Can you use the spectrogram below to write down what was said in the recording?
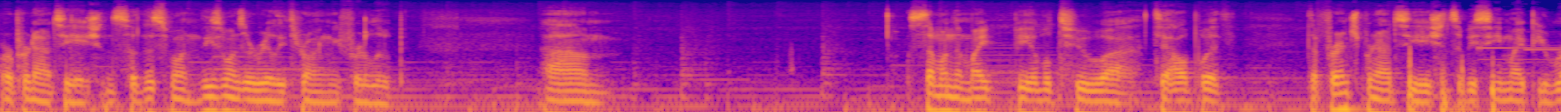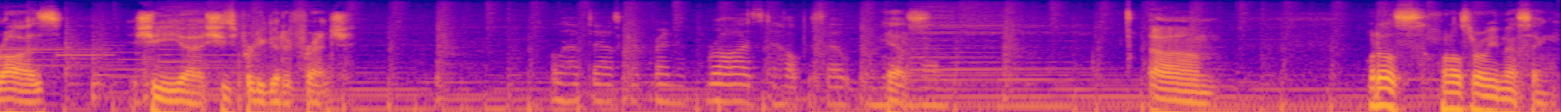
or pronunciations. So this one, these ones are really throwing me for a loop. Um, someone that might be able to uh, to help with the French pronunciations that we see might be Roz. She uh, she's pretty good at French. We'll have to ask our friend Roz to help us out. When Yes. Um, what else? What else are we missing?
